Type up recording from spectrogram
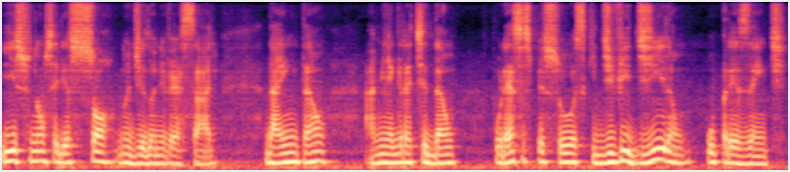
E isso não seria só no dia do aniversário, Daí então a minha gratidão por essas pessoas que dividiram o presente,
